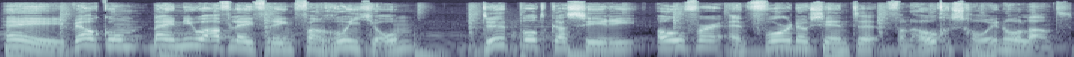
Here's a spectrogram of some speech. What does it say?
Hey, welkom bij een nieuwe aflevering van Rondje Om. De podcastserie over en voor docenten van Hogeschool in Holland.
